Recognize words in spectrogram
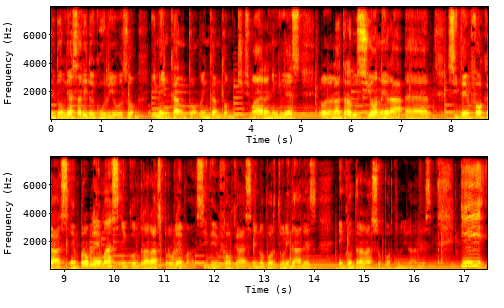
de dónde ha salido es curioso y me encantó, me encantó muchísimo. Era en inglés, pero la traducción era, eh, si te enfocas en problemas, encontrarás problemas. Si te enfocas en oportunidades, encontrarás oportunidades. Y,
